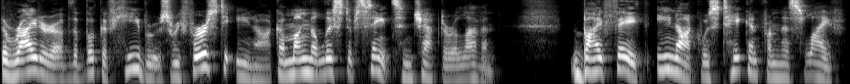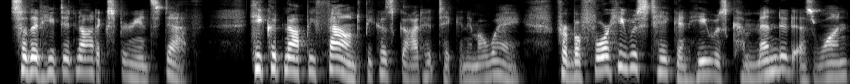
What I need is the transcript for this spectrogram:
The writer of the book of Hebrews refers to Enoch among the list of saints in chapter 11. By faith, Enoch was taken from this life so that he did not experience death. He could not be found because God had taken him away. For before he was taken, he was commended as one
